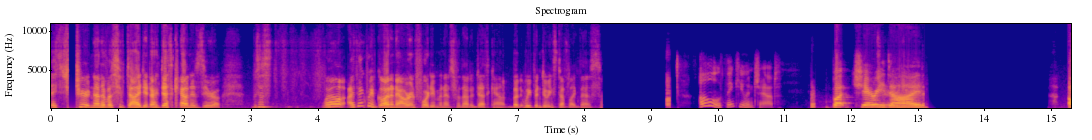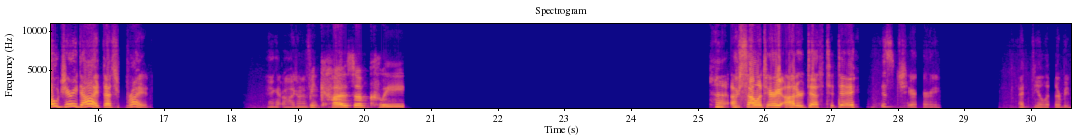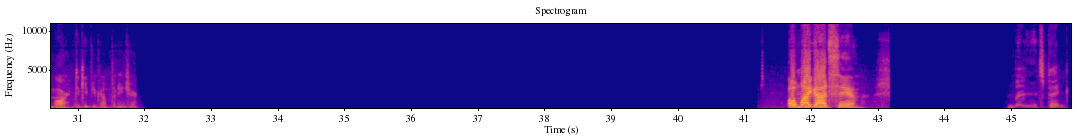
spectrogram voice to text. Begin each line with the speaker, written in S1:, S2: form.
S1: It's true. None of us have died yet. Our death count is zero. This is, well, I think we've gone an hour and 40 minutes without a death count, but we've been doing stuff like this.
S2: Oh, thank you in chat.
S3: But Jerry,
S4: Jerry
S3: died.
S4: died.
S1: Oh, Jerry died. That's right. Hang it. Oh, I don't have that.
S3: because of Clee.
S1: Our solitary otter death today is Jerry. I'd feel that there'd be more to keep you company, Jerry. Oh my god, Sam.
S4: It's pink.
